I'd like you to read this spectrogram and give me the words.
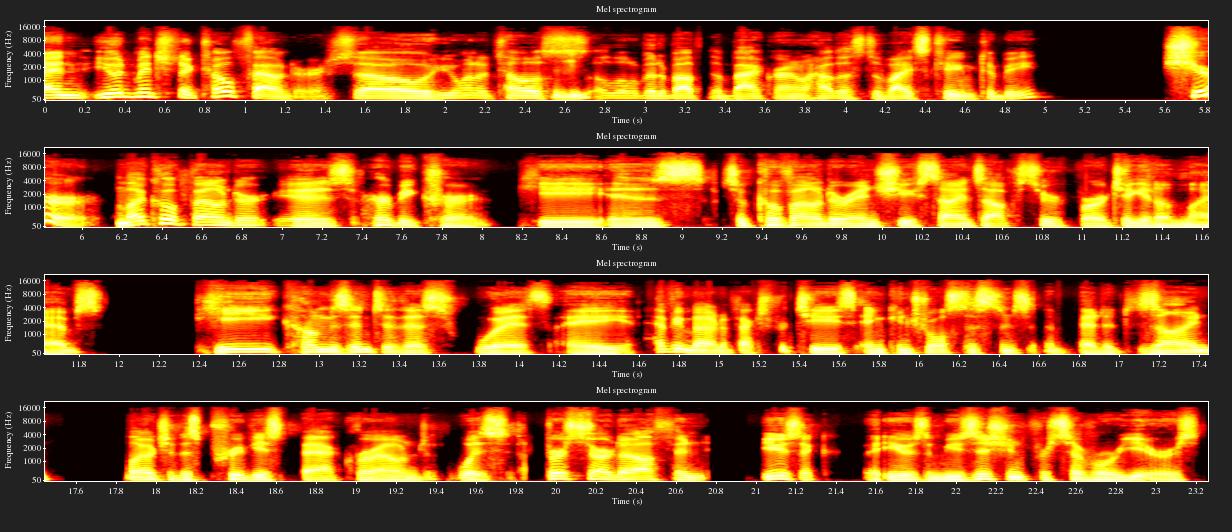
And you had mentioned a co-founder. So you want to tell us mm-hmm. a little bit about the background of how this device came to be? Sure. My co-founder is Herbie Kern. He is so co-founder and chief science officer for Articulate Labs. He comes into this with a heavy amount of expertise in control systems and embedded design. Much of his previous background was first started off in music. He was a musician for several years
